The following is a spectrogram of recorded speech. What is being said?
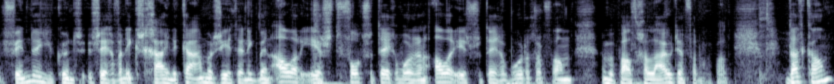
vinden. Je kunt zeggen van ik ga in de Kamer zitten en ik ben allereerst volksvertegenwoordiger en allereerst vertegenwoordiger van een bepaald geluid en een bepaald. Dat kan.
